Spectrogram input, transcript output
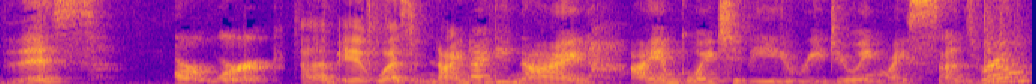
this artwork. Um, it was $9.99. I am going to be redoing my son's room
